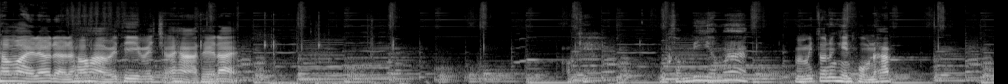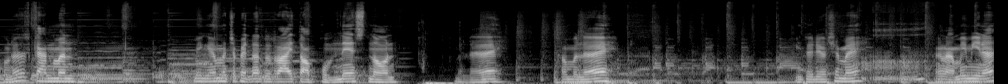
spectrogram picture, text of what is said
ทำใหม่แล้วเดี๋ยวเขาหาวิธีไปช่วยหาเธอได้ โอเคโอ้ซอมบี้เยอะมาก มันมีตัวหนึงเห็นผมนะครับ ผมต้องจัดการมัน ไม่งั้นมันจะเป็นอันตรายต่อผมแน่นอน มาเลย เข้ามาเลย มีตัวเดียวใช่ไหมอ๋อข้างหลังไม่มีนะ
